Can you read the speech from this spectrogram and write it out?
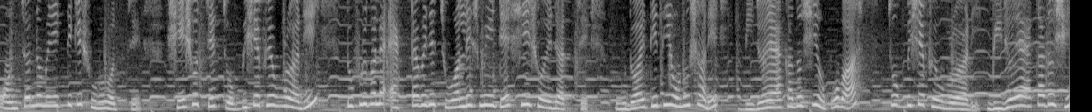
পঞ্চান্ন মিনিট থেকে শুরু হচ্ছে। শেষ হচ্ছে চব্বিশে ফেব্রুয়ারি। দুপুরবেলা একটা বেজে চুয়াল্লিশ মিনিটে শেষ হয়ে যাচ্ছে। উদয় তিথি অনুসারে বিজয়া একাদশী উপবাস চব্বিশে ফেব্রুয়ারি। বিজয়া একাদশী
